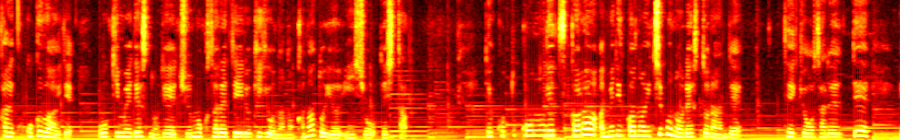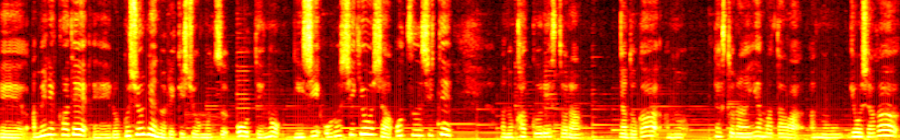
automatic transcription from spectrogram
国外で大きめですので、注目されている企業なのかなという印象でした。で、今月からアメリカの一部のレストランで提供されて、えー、アメリカで、えー、60年の歴史を持つ大手の二次卸業者を通じて、あの、各レストランなどが、あの、レストランやまたは、あの、業者が、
